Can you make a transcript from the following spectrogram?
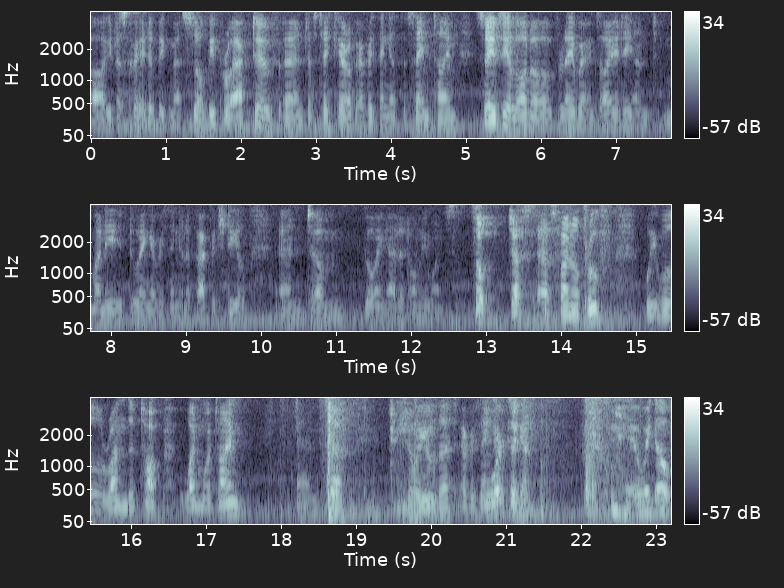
Uh, you just create a big mess. So be proactive and just take care of everything at the same time. Saves you a lot of labor, anxiety, and money doing everything in a package deal and um, going at it only once. So just as final proof, we will run the top one more time and uh, show you that everything works again. Here we go.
